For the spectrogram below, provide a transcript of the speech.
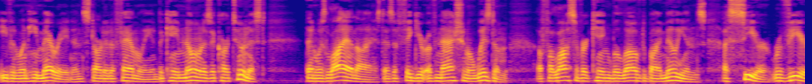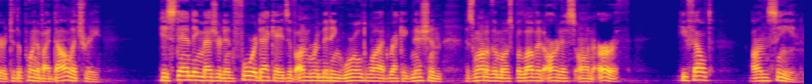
even when he married and started a family and became known as a cartoonist, then was lionized as a figure of national wisdom, a philosopher king beloved by millions, a seer revered to the point of idolatry. His standing measured in four decades of unremitting worldwide recognition as one of the most beloved artists on earth. He felt unseen.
